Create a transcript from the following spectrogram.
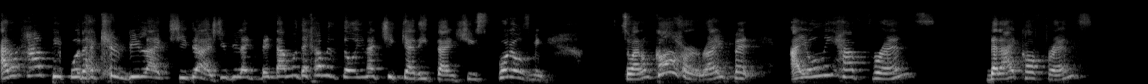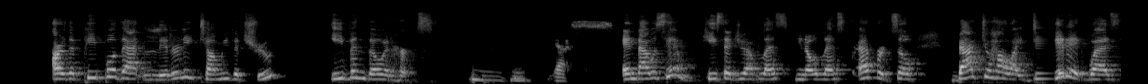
I don't have people that can be like she does. She'll be like, vendamos, déjame doy una chiquadita, and she spoils me. So I don't call her, right? But I only have friends that I call friends are the people that literally tell me the truth, even though it hurts. Mm-hmm. Yes. And that was him. He said, you have less, you know, less effort. So back to how I did it was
